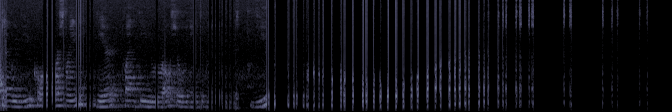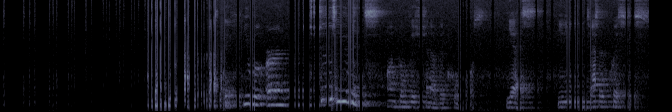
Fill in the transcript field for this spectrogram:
And review course free here, 20 euros. So we need to you will earn two units on completion of the course. Yes, you need to answer quizzes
